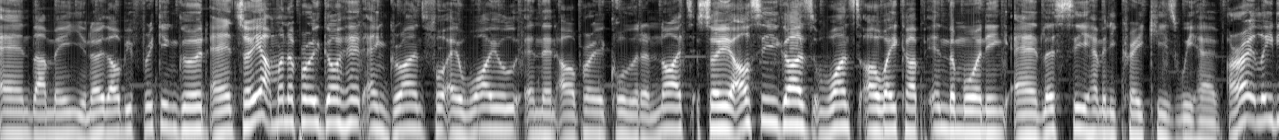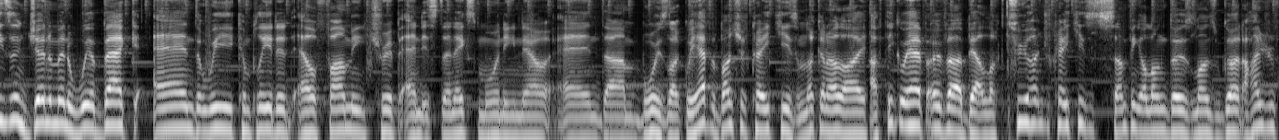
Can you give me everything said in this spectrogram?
and I mean you know that'll be freaking good. And so yeah I'm gonna probably go ahead and grind for a while and then I'll probably call it a night. So yeah I'll see you guys once I wake up in the morning and let's see how many crate keys we have. Alright ladies and gentlemen we're back and we completed our farming trip and it's the next morning now. And um, boys like we have a bunch of crate keys I'm not gonna lie. I think we have over about like 200 crate keys something along those lines. We've got 100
